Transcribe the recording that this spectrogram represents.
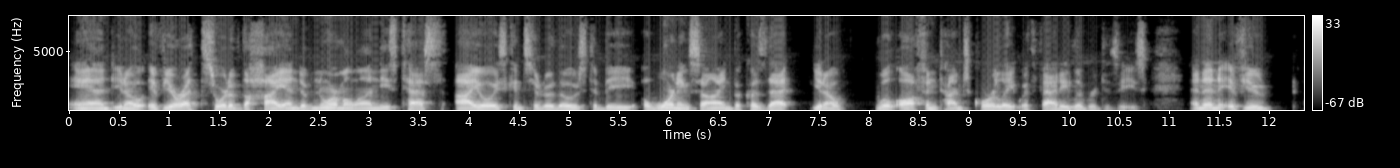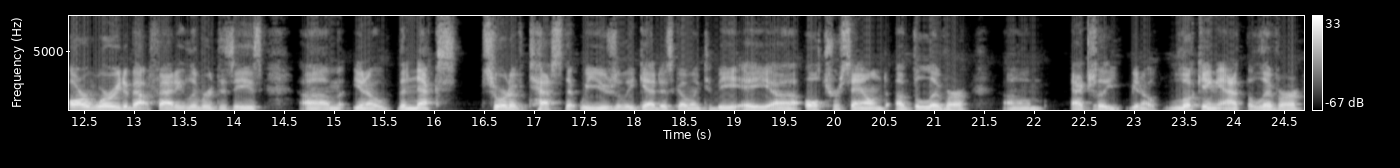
and you know if you're at sort of the high end of normal on these tests i always consider those to be a warning sign because that you know will oftentimes correlate with fatty liver disease and then if you are worried about fatty liver disease um, you know the next sort of test that we usually get is going to be a uh, ultrasound of the liver um, actually you know looking at the liver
